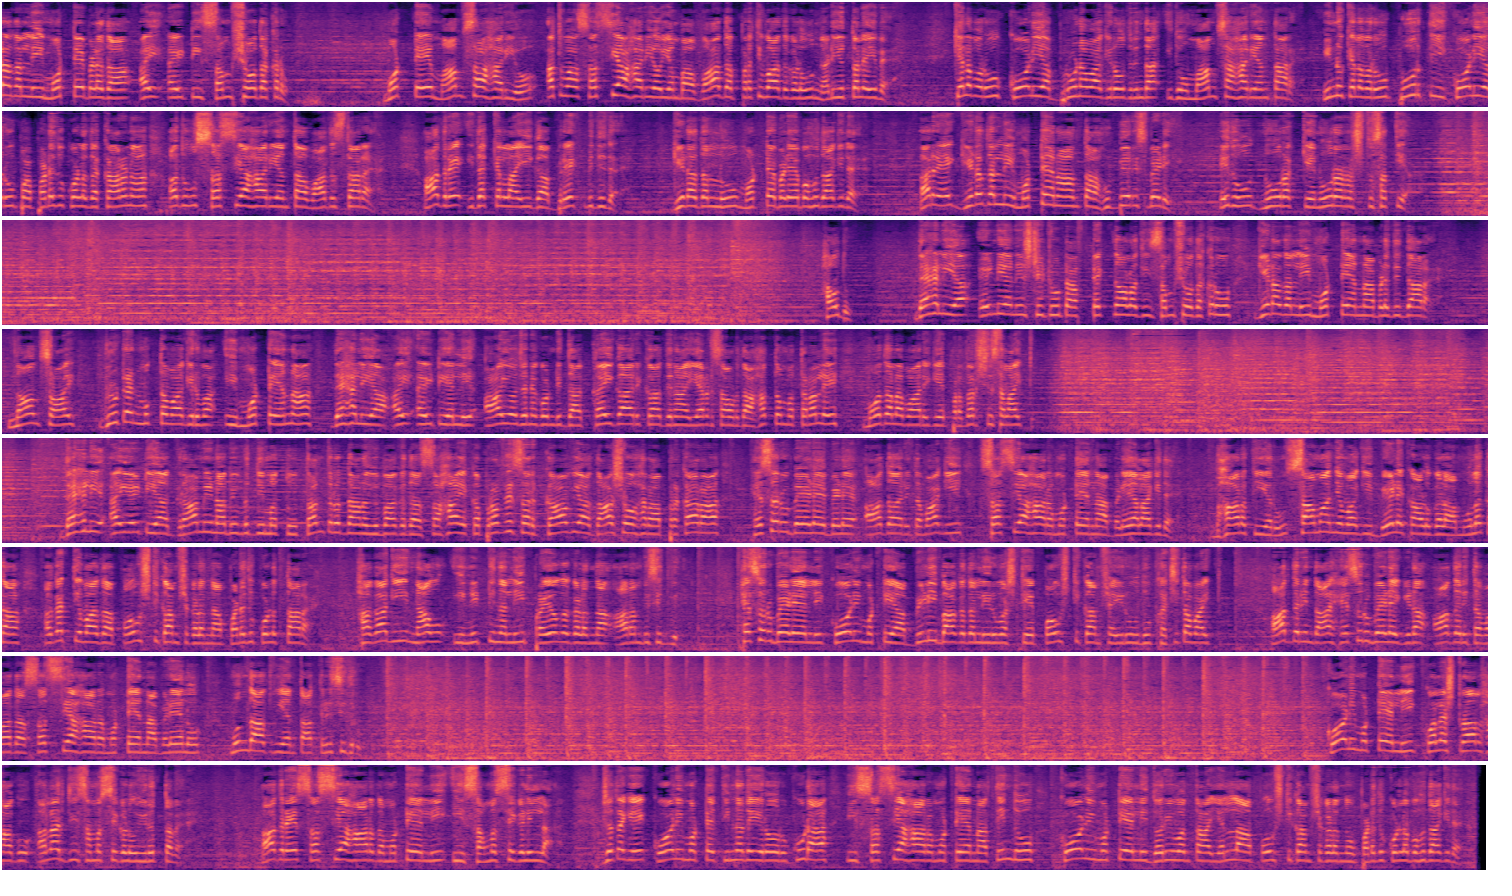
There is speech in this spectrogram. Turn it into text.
ದಲ್ಲಿ ಮೊಟ್ಟೆ ಬೆಳೆದ ಐಐಟಿ ಸಂಶೋಧಕರು. ಮೊಟ್ಟೆ ಮಾಂಸಾಹಾರಿಯೋ ಅಥವಾ ಸಸ್ಯಾಹಾರಿಯೋ ಎಂಬ ವಾದ ಪ್ರತಿವಾದಗಳು ನಡೆಯುತ್ತಲೇ ಇವೆ. ಕೆಲವರು ಕೋಳಿಯ ಭ್ರೂಣವಾಗಿರೋದ್ರಿಂದ ಇದು ಮಾಂಸಾಹಾರಿ ಅಂತಾರೆ. ಇನ್ನು ಕೆಲವರು ಪೂರ್ತಿ ಕೋಳಿಯ ರೂಪ ಪಡೆದುಕೊಳ್ಳದ ಕಾರಣ ಅದು ಸಸ್ಯಾಹಾರಿ ಅಂತ ವಾದಿಸ್ತಾರೆ. ಆದರೆ ಇದಕ್ಕೆಲ್ಲ ಈಗ ಬ್ರೇಕ್ ಬಿದ್ದಿದೆ. ಗಿಡದಲ್ಲೂ ಮೊಟ್ಟೆ ಬೆಳೆಯಬಹುದಾಗಿದೆ. ಅರೆ ಗಿಡದಲ್ಲಿ ಮೊಟ್ಟೆನಾ ಅಂತ ಹುಬ್ಬೇರಿಸಬೇಡಿ. ಇದು ನೂರಕ್ಕೆ ನೂರರಷ್ಟು ಸತ್ಯ. ಹೌದು. ದೆಹಲಿಯ ಇಂಡಿಯನ್ ಇನ್ಸ್ಟಿಟ್ಯೂಟ್ ಆಫ್ ಟೆಕ್ನಾಲಜಿ ಸಂಶೋಧಕರು ಗಿಡದಲ್ಲಿ ಮೊಟ್ಟೆಯನ್ನ ಬೆಳೆದಿದ್ದಾರೆ. ನಾನ್ ಸಾಯ್ ಗ್ಲುಟೆನ್ ಮುಕ್ತವಾಗಿರುವ ಈ ಮೊಟ್ಟೆಯನ್ನ ದೆಹಲಿಯ ಐಐಟಿಯಲ್ಲಿ ಆಯೋಜನೆಗೊಂಡಿದ್ದ ಕೈಗಾರಿಕಾ ದಿನ ಎರಡ್ ಸಾವಿರದ ಹತ್ತೊಂಬತ್ತರಲ್ಲಿ ಮೊದಲ ಬಾರಿಗೆ ಪ್ರದರ್ಶಿಸಲಾಯಿತು. ದೆಹಲಿ ಐಐಟಿಯ ಗ್ರಾಮೀಣಾಭಿವೃದ್ಧಿ ಮತ್ತು ತಂತ್ರಜ್ಞಾನ ವಿಭಾಗದ ಸಹಾಯಕ ಪ್ರೊಫೆಸರ್ ಕಾವ್ಯ ದಾಶೋಹರ ಪ್ರಕಾರ ಹೆಸರು ಬೇಳೆ ಬೆಳೆ ಆಧಾರಿತವಾಗಿ ಸಸ್ಯಾಹಾರ ಮೊಟ್ಟೆಯನ್ನ ಬೆಳೆಯಲಾಗಿದೆ. ಭಾರತೀಯರು ಸಾಮಾನ್ಯವಾಗಿ ಬೇಳೆಕಾಳುಗಳ ಮೂಲಕ ಅಗತ್ಯವಾದ ಪೌಷ್ಟಿಕಾಂಶಗಳನ್ನು ಪಡೆದುಕೊಳ್ಳುತ್ತಾರೆ. ಹಾಗಾಗಿ ನಾವು ಈ ನಿಟ್ಟಿನಲ್ಲಿ ಪ್ರಯೋಗಗಳನ್ನು ಆರಂಭಿಸಿದ್ವಿ. ಹೆಸರು ಬೇಳೆಯಲ್ಲಿ ಕೋಳಿ ಮೊಟ್ಟೆಯ ಬಿಳಿ ಭಾಗದಲ್ಲಿರುವಷ್ಟೇ ಪೌಷ್ಟಿಕಾಂಶ ಇರುವುದು ಖಚಿತವಾಯಿತು. ಆದ್ದರಿಂದ ಹೆಸರು ಬೇಳೆ ಗಿಡ ಆಧಾರಿತವಾದ ಸಸ್ಯಾಹಾರ ಮೊಟ್ಟೆಯನ್ನ ಬೆಳೆಯಲು ಮುಂದಾದ್ವಿ ಅಂತ ತಿಳಿಸಿದರು. ಕೋಳಿ ಮೊಟ್ಟೆಯಲ್ಲಿ ಕೊಲೆಸ್ಟ್ರಾಲ್ ಹಾಗೂ ಅಲರ್ಜಿ ಸಮಸ್ಯೆಗಳು ಇರುತ್ತವೆ. ಆದರೆ ಸಸ್ಯಾಹಾರದ ಮೊಟ್ಟೆಯಲ್ಲಿ ಈ ಸಮಸ್ಯೆಗಳಿಲ್ಲ. ಜೊತೆಗೆ ಕೋಳಿ ಮೊಟ್ಟೆ ತಿನ್ನದೇ ಇರೋರು ಕೂಡ ಈ ಸಸ್ಯಾಹಾರ ಮೊಟ್ಟೆಯನ್ನ ತಿಂದು ಕೋಳಿ ಮೊಟ್ಟೆಯಲ್ಲಿ ದೊರೆಯುವಂತಹ ಎಲ್ಲಾ ಪೌಷ್ಟಿಕಾಂಶಗಳನ್ನು ಪಡೆದುಕೊಳ್ಳಬಹುದಾಗಿದೆ.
